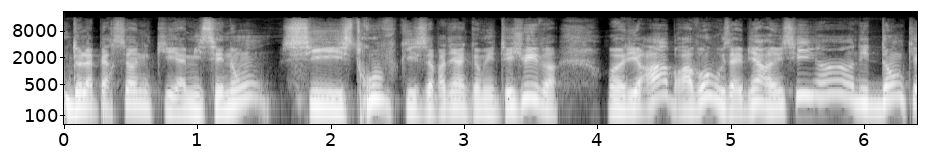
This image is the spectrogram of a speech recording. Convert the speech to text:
de la personne qui a mis ces noms. S'il se trouve qu'ils appartiennent à la communauté juive, on va dire ah bravo, vous avez bien réussi. Hein, dites donc.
